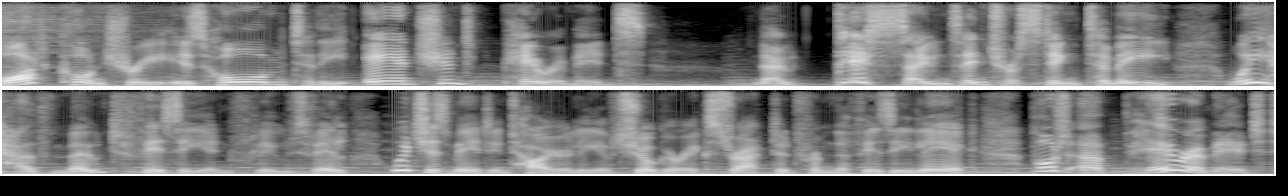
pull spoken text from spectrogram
What country is home to the ancient pyramids? Now, this sounds interesting to me. We have Mount Fizzy in Floozeville, which is made entirely of sugar extracted from the Fizzy Lake, but a pyramid?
